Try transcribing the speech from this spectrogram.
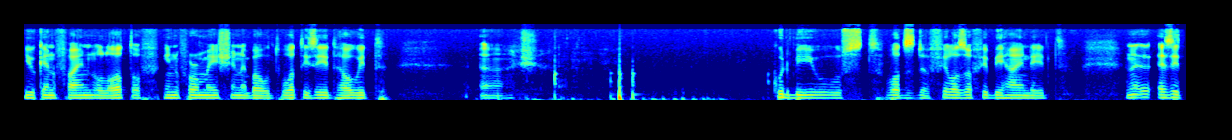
you can find a lot of information about what is it, how it uh, could be used, what's the philosophy behind it. And as it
